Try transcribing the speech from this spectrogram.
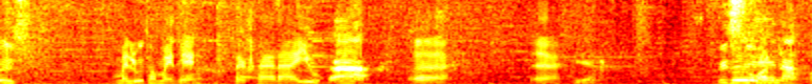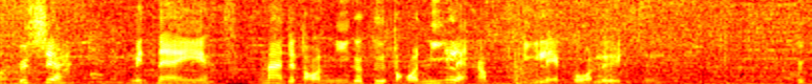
อึสไม่รู้ทำไมแทงแต่แค่ได้อยู่อะเออเออเสียอึสเฮ้ยสวนนะอึสเชียมิดในน่าจะตอนนี้ก็คือตอนนี้แหละครับดีแหลกก่อนเลยนี่อึ๊บ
